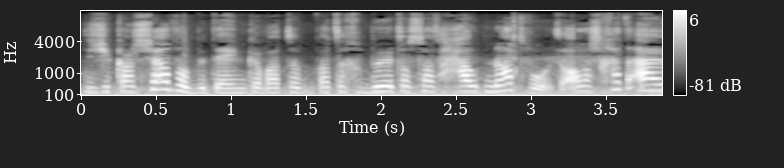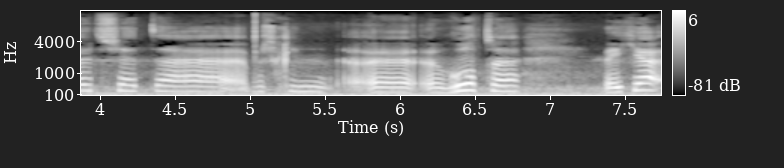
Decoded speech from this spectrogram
Dus je kan zelf wel bedenken wat er, wat er gebeurt als dat hout nat wordt. Alles gaat uitzetten, misschien uh, rotten. Weet je,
